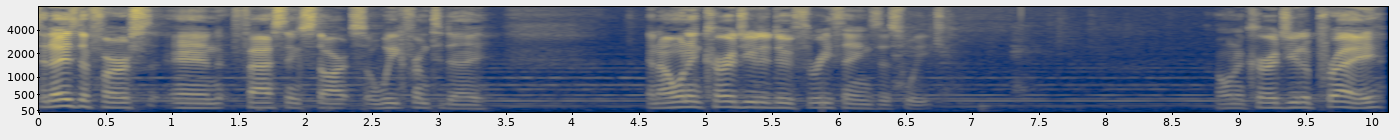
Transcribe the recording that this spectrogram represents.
today's the first, and fasting starts a week from today. And I want to encourage you to do three things this week. I want to encourage you to pray.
